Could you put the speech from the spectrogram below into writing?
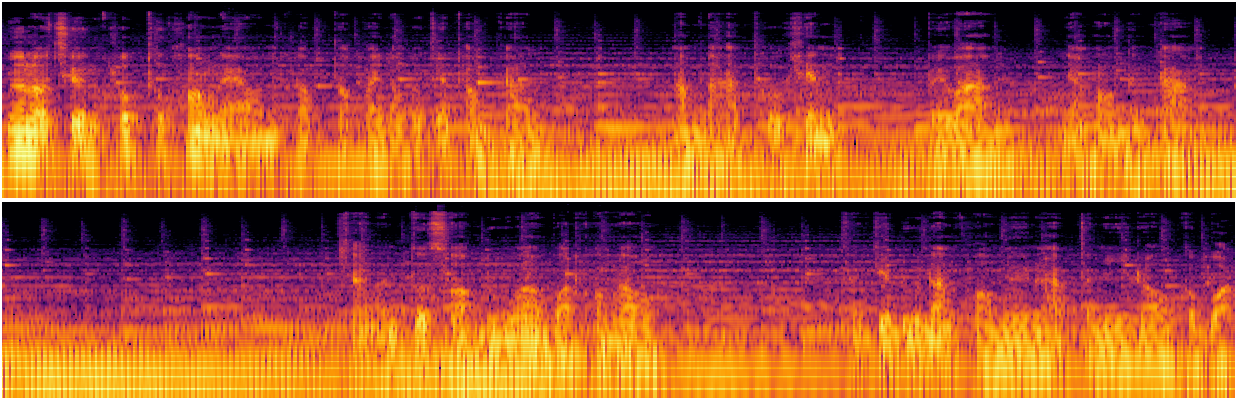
เมื่อเราเชิญครบทุกห้องแล้วนะครับ ต่อไปเราก็จะทำการนำรหัสโทเค็นไปวางยังห้องต่างๆ จากนั้นตรวจสอบดูว่าบอทของเรา เกตดูด้านขวามือนะครับ จะมีเรากับบอท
